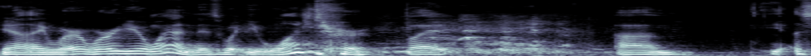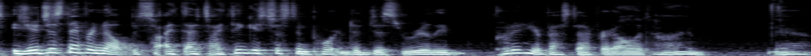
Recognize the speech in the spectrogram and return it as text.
you know like where were you when is what you wonder, but. Um, you just never know. So I, I, think it's just important to just really put in your best effort all the time. Yeah.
